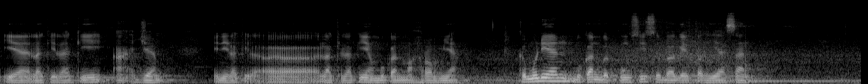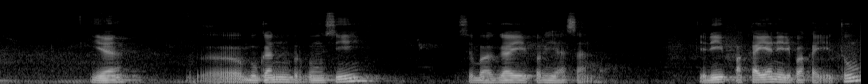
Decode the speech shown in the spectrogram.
ya laki-laki ajam. Ini eh, laki-laki yang bukan mahramnya. Kemudian bukan berfungsi sebagai perhiasan. Ya, bukan berfungsi sebagai perhiasan. Jadi pakaian yang dipakai itu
